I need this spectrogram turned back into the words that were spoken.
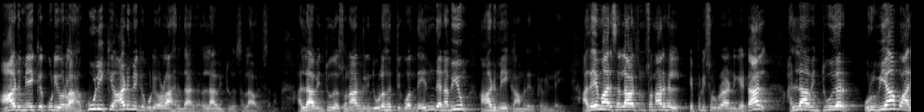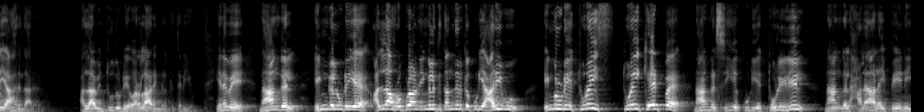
ஆடு மேய்க்கக்கூடியவர்களாக கூலிக்கு ஆடு மேய்க்கக்கூடியவர்களாக இருந்தார்கள். அல்லாவின் தூதர் சல்லா அலி செல்லம் அல்லாவின் தூதர் சொன்னார்கள் இந்த உலகத்துக்கு வந்த எந்த நபியும் ஆடு மேய்க்காமல் இருக்கவில்லை. அதே மாதிரி சல்லா சொன்னார்கள் எப்படி சொல்கிறான்னு கேட்டால் அல்லாவின் தூதர் ஒரு வியாபாரியாக இருந்தார்கள். அல்லாவின் தூதருடைய வரலாறு எங்களுக்கு தெரியும். எனவே நாங்கள் எங்களுடைய அல்லாஹ் ரபுல்லான் எங்களுக்கு தந்திருக்கக்கூடிய அறிவு எங்களுடைய துறை துறை கேட்ப நாங்கள் செய்யக்கூடிய தொழிலில் நாங்கள் ஹலாலை பேணி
